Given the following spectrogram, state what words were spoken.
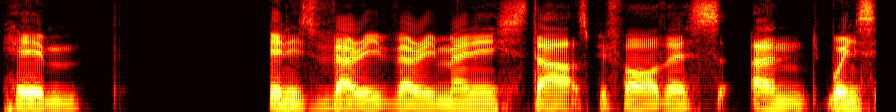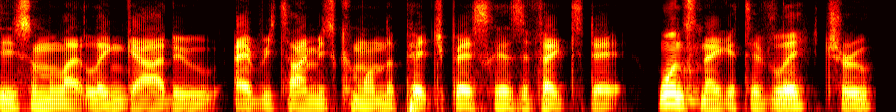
him in his very, very many starts before this. And when you see someone like Lingard, who every time he's come on the pitch basically has affected it, once negatively, true,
